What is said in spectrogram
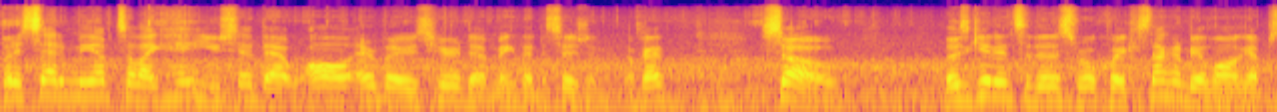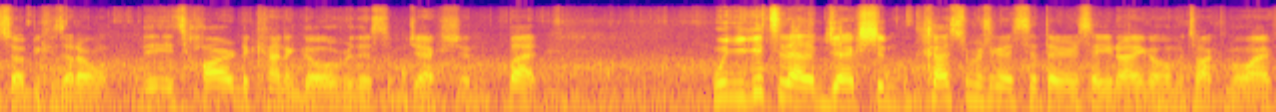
but it set me up to like, hey, you said that all everybody was here to make that decision, okay? So, let's get into this real quick. It's not going to be a long episode because I don't, it's hard to kind of go over this objection, but when you get to that objection, customers are going to sit there and say, you know, I go home and talk to my wife.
